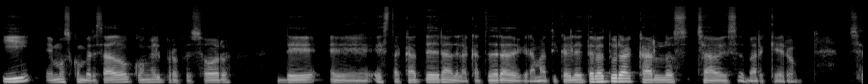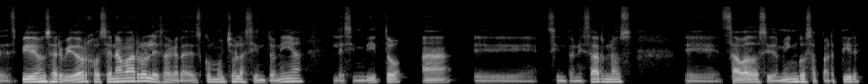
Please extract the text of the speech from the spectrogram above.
Y hemos conversado con el profesor de eh, esta cátedra, de la Cátedra de Gramática y Literatura, Carlos Chávez Barquero. Se despide un servidor, José Navarro. Les agradezco mucho la sintonía. Les invito a eh, sintonizarnos eh, sábados y domingos a partir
